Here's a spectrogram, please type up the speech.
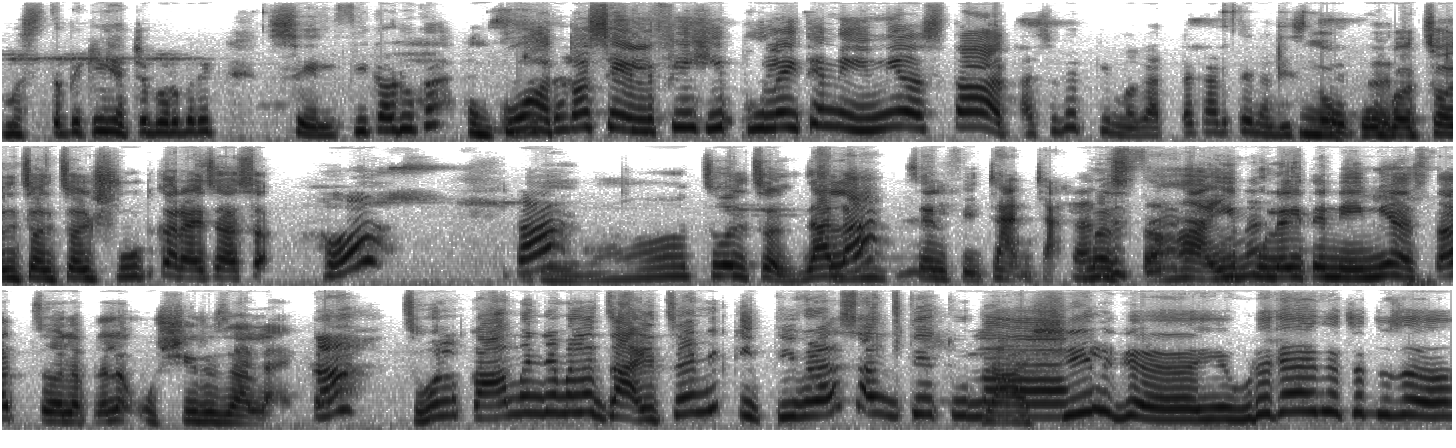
मस्तपैकी ह्याच्या बरोबर एक सेल्फी काढू का? अगो आता सेल्फी ही फुलं इथे नेहमी असतात. असं देत की मग आता काढते ना नको दिसत ग चल चल चल शूट करायचं असं. हो? देवा, चल चल झाला? सेल्फी छान छान. छान मस्त. दिसतंय? हा ही हो ना? तुला इथे नेहमी असतात. चल आपल्याला उशीर झालाय. का? चल का म्हणजे मला जायचंय? मी किती वेळा सांगते तुला? जाशील ग. एवढं काय त्याचं तुझं?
